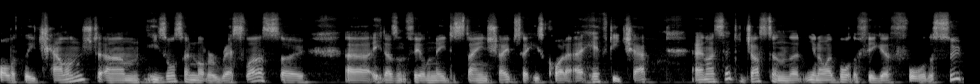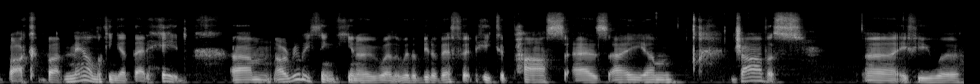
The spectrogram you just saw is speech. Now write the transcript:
follically challenged. Um, he's also not a wrestler, so uh, he doesn't feel the need to stay in shape. So he's quite a, a hefty chap. And I said to Justin that, you know, I bought the figure for the suit buck, but now looking at that head, um, I really think, you know, with, with a bit of effort, he could pass as a um, Jarvis uh, if you were,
